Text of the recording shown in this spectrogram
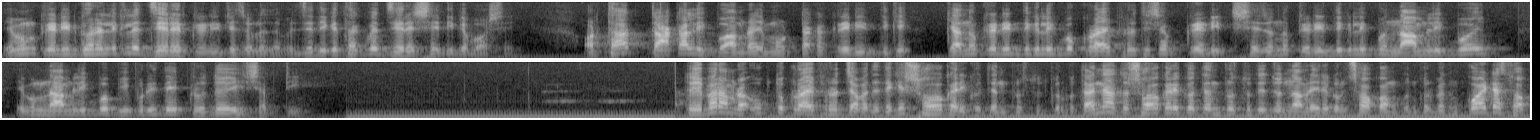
এবং ক্রেডিট ঘরে লিখলে জেরের ক্রেডিটে চলে যাবে। যেদিকে থাকবে জেরে সেই দিকে বসে। অর্থাৎ টাকা লিখব আমরা এই মোট টাকা ক্রেডিট দিকে। কেন ক্রেডিট দিকে লিখব? ক্রয় ফেরত হিসাব ক্রেডিট। সেজন্য ক্রেডিট দিকে লিখব, নাম লিখব এবং নাম লিখব বিপরীত এই প্রদেয় হিসাবটি। তো এবার আমরা উক্ত ক্রয় ফেরত জাবাদে দেখে সহকারী খতিয়ান প্রস্তুত করব, তাই না? তো সহকারী খতিয়ান প্রস্তুতির জন্য আমরা এরকম ছক অঙ্কন করব। এখন কয়টা ছক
